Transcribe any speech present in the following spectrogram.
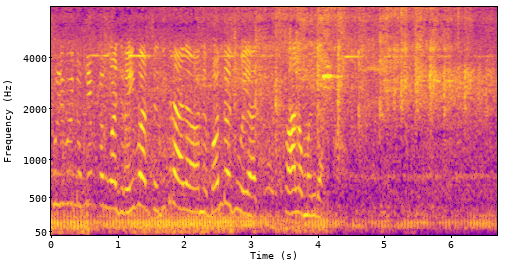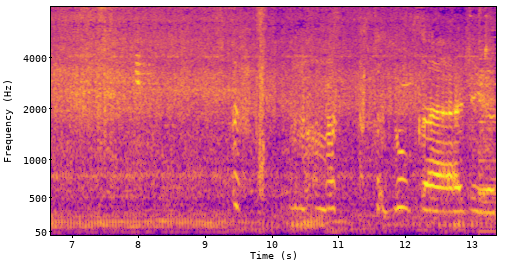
ખુલ્લી હોય તો કેમ કરવું? આજ રવિવાર છે, દીકરા અને બંધ જ હોય આજ. તો હાલો મળ્યા. હાલો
